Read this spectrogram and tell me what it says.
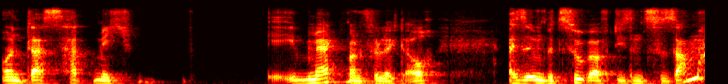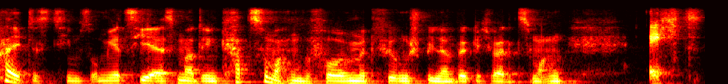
Und das hat mich, merkt man vielleicht auch, also in Bezug auf diesen Zusammenhalt des Teams, um jetzt hier erstmal den Cut zu machen, bevor wir mit Führungsspielern wirklich weiterzumachen, echt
